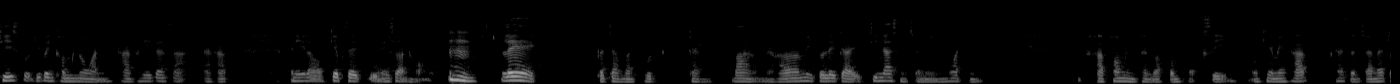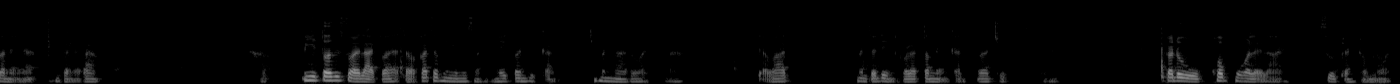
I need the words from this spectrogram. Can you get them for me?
ที่สูตรที่เป็นคำนวณทางคณิตศาสตร์นะครับ อันนี้เราเก็บสถิติในส่วนของเลขประจำวันพุธกันบ้างนะครับว่ามีตัวเลขใดที่น่าสนใจในงวดนี้นะครับของหนึ่งธันวาคมหกสี่โอเคไหมครับ น่าสนใจไหมตัวไหนอะมีตัวไหนบ้างครับมีตัวสวยๆหลายตัวนะแต่ว่าก็จะมีในส่วนของเลขเบิ้ลที่กันที่มันมาด้วยนะแต่ว่ามันจะเด่นคนละตำแหน่งกันคนละจุด ก็ดูควบคู่กันหลายๆ สูตรการคำนวณ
